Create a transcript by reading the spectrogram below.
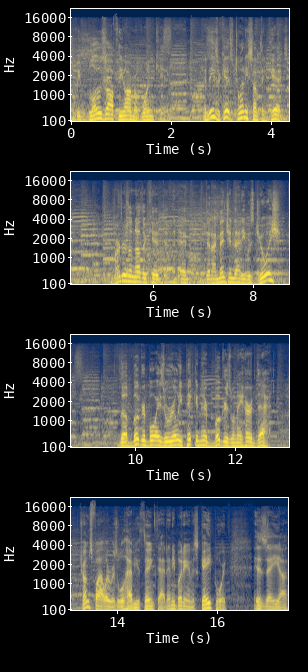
So he blows off the arm of one kid, and these are kids, 20 something kids. Murders another kid, and, and did I mention that he was Jewish? The booger boys were really picking their boogers when they heard that. Trump's followers will have you think that anybody on a skateboard is a uh,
